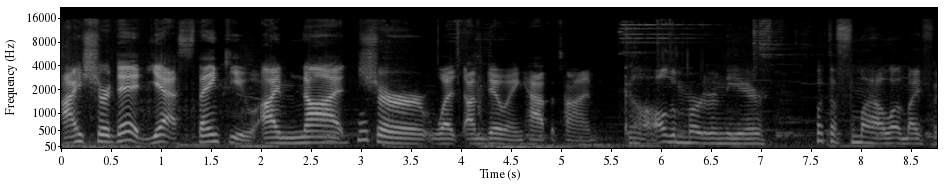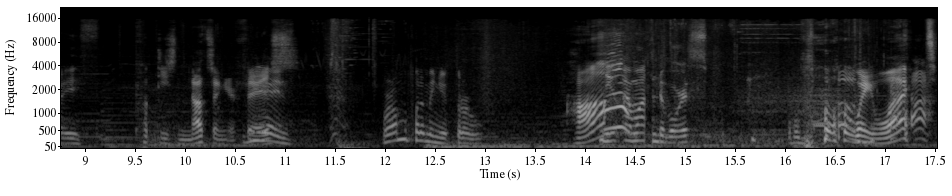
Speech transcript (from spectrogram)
I sure did. Yes, thank you. I'm not mm-hmm. sure what I'm doing half the time. God, all the murder in the air. Put the smile on my face. Put these nuts in your You face. guys- Bro, I'm gonna put them in your throat. I want a divorce. Wait, what?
